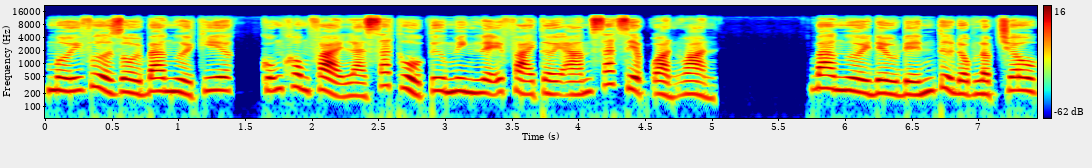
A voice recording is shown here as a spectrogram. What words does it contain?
Mới vừa rồi ba người kia, cũng không phải là sát thủ tư minh lễ phái tới ám sát Diệp Oản Oản. Ba người đều đến từ Độc Lập Châu,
